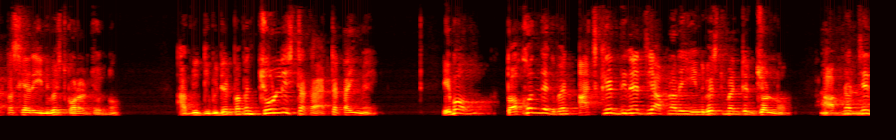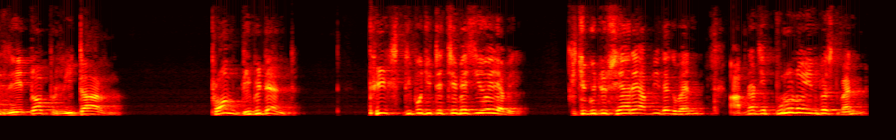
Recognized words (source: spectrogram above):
একটা শেয়ারে ইনভেস্ট করার জন্য, আপনি ডিভিডেন্ড পাবেন চল্লিশ টাকা একটা টাইমে এবং তখন দেখবেন আজকের দিনের যে আপনার এই ইনভেস্টমেন্টের জন্য, আপনার যে rate of return from dividend fixed ডিপোজিটের চেয়ে বেশি হয়ে যাবে। কিছু কিছু শেয়ারে আপনি দেখবেন, আপনার যে পুরনো ইনভেস্টমেন্ট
